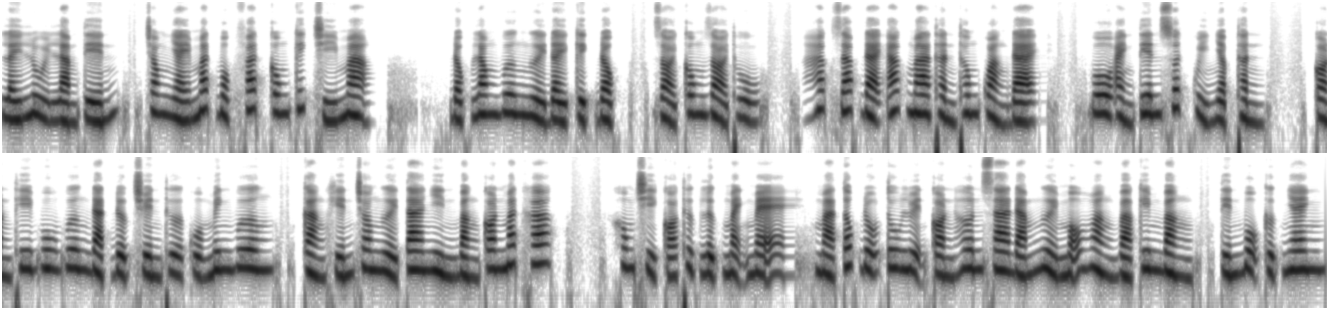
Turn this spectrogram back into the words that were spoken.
lấy lùi làm tiến, trong nháy mắt bộc phát công kích chí mạng. Độc Long Vương người đầy kịch độc, giỏi công giỏi thủ, hắc giáp đại ác ma thần thông quảng đại, vô ảnh tiên xuất quỷ nhập thần. Còn thi vu vương đạt được truyền thừa của Minh Vương, càng khiến cho người ta nhìn bằng con mắt khác. Không chỉ có thực lực mạnh mẽ, mà tốc độ tu luyện còn hơn xa đám người mẫu hoàng và kim bằng, tiến bộ cực nhanh,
